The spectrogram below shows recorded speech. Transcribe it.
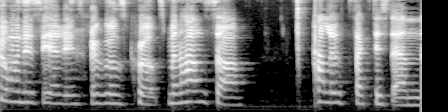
kommunicera inspirationsquotes. Men han sa, han la upp faktiskt en,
